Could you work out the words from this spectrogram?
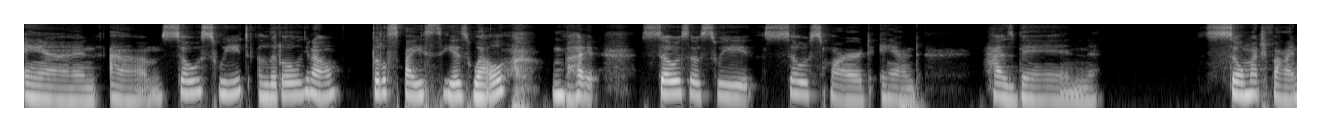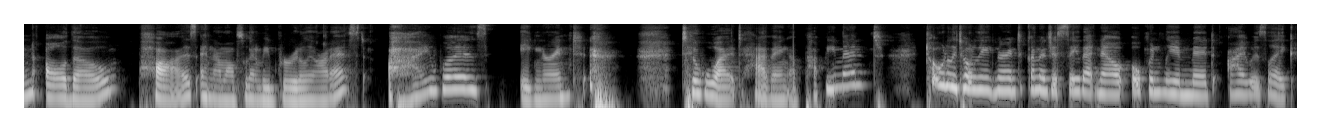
and um, so sweet, a little, you know, little spicy as well, but so, so sweet, so smart, and has been so much fun, although pause, and I'm also going to be brutally honest. I was ignorant to what having a puppy meant. Totally, totally ignorant. Gonna just say that now, openly admit I was like,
